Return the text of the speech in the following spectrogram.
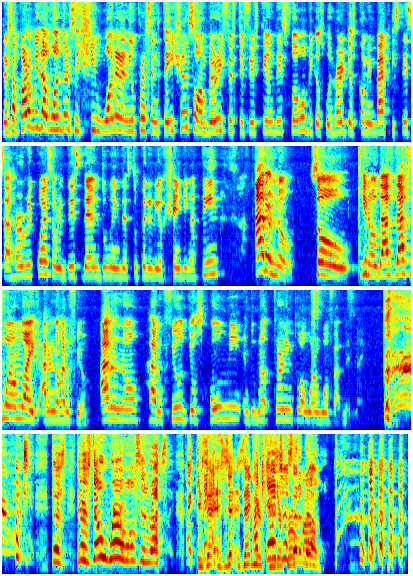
There's a part of me that wonders if she wanted a new presentation. So I'm very 50-50 on this flow because with her just coming back, is this at her request or is this them doing the stupidity of changing a theme? I don't know. So you know that's that's why I'm like I don't know how to feel. I don't know how to feel. Just hold me and do not turn into a werewolf at midnight. What? there's there's no werewolves in wrestling. I can't. Is that is that, is that in I your can't Tinder stress that profile? enough.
